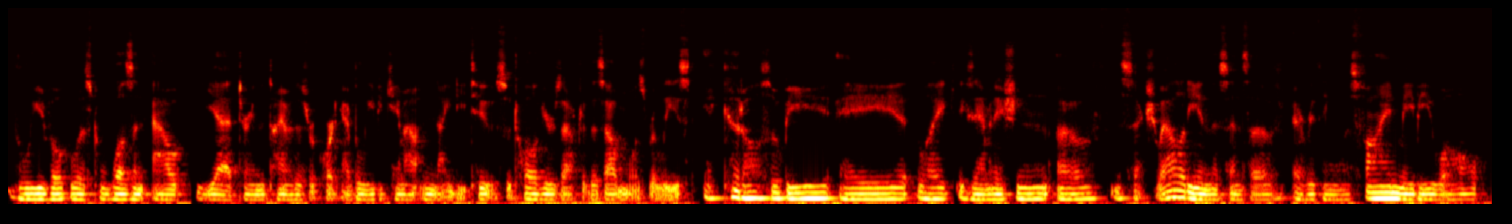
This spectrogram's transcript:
the lead vocalist wasn't out yet during the time of this recording. I believe he came out in 92 so 12 years after this album was released. It could also be a like examination of the sexuality in the sense of everything was fine maybe while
